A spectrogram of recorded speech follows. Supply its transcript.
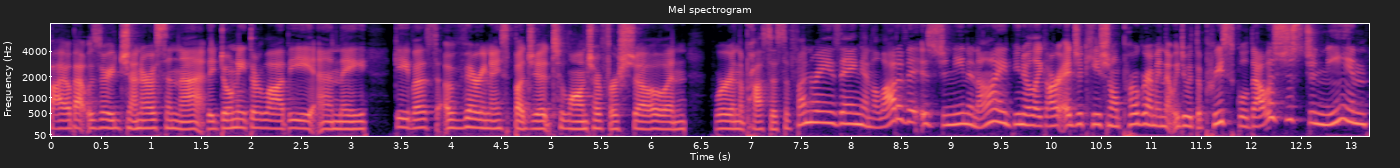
Biobat was very generous in that they donate their lobby and they gave us a very nice budget to launch our first show. And we're in the process of fundraising, and a lot of it is Janine and I. You know, like our educational programming that we do at the preschool, that was just Janine.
